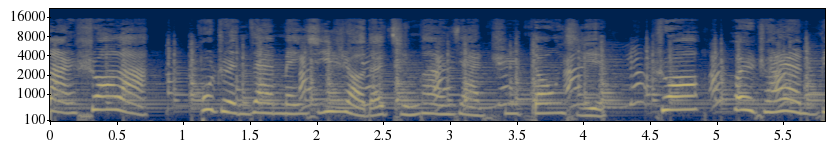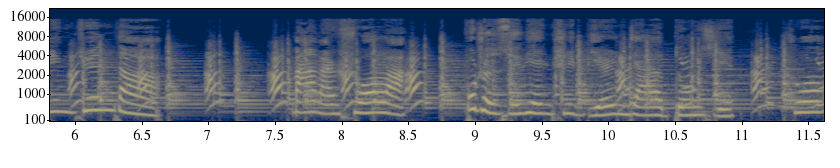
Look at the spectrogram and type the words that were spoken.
妈说了，不准在没洗手的情况下吃东西，说会传染病菌的。妈妈说了，不准随便吃别人家的东西。说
